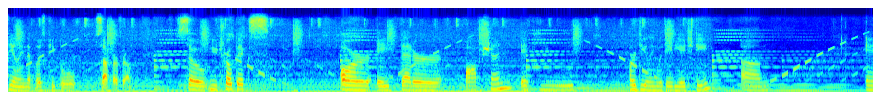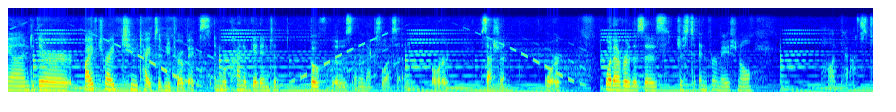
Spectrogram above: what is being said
feeling that most people suffer from. So, nootropics are a better option if you are dealing with ADHD. Um, and there, are, I've tried two types of nootropics, and we'll kind of get into both of those in the next lesson or session or whatever this is, just informational podcast.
